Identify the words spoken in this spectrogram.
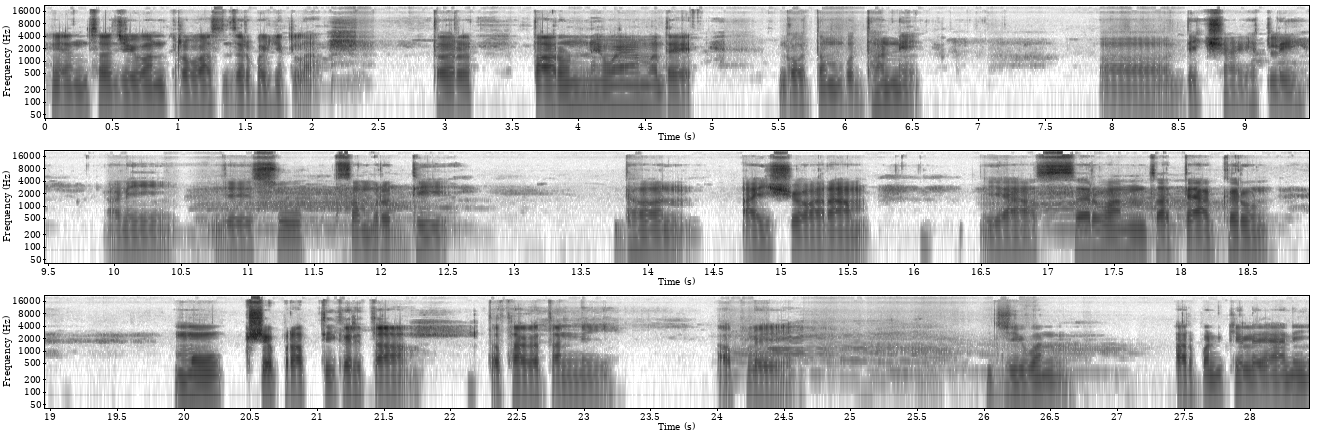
यांचा जीवन प्रवास जर बघितला तर तारुण्य वयामध्ये गौतम बुद्धांनी दीक्षा घेतली आणि जे सुख समृद्धी धन आयुष्य आराम या सर्वांचा त्याग करून मोक्ष प्राप्तीकरिता तथागतांनी आपले जीवन अर्पण केले आणि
